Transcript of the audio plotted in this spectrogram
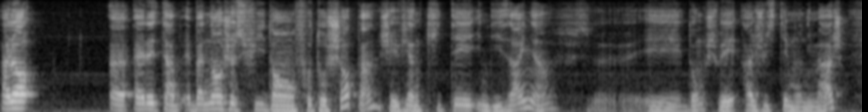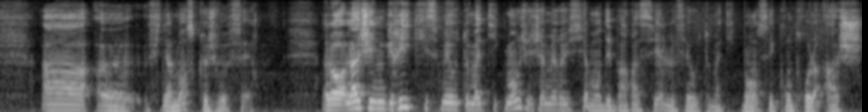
Alors, euh, elle est à... Eh ben je suis dans Photoshop. Hein, je viens de quitter InDesign. Hein, euh, et donc, je vais ajuster mon image à euh, finalement ce que je veux faire. Alors là, j'ai une grille qui se met automatiquement. J'ai jamais réussi à m'en débarrasser. Elle le fait automatiquement. C'est CTRL H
